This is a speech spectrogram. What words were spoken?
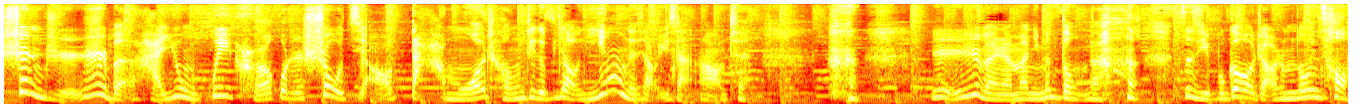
甚至日本还用龟壳或者兽脚打磨成这个比较硬的小雨伞啊。这日日本人嘛，你们懂的，自己不够找什么东西凑。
